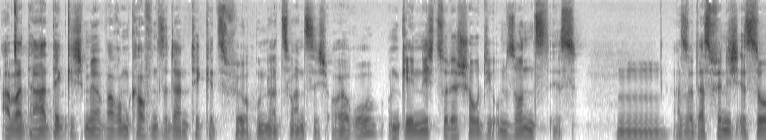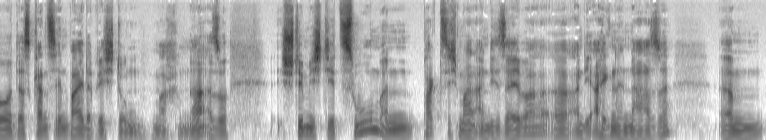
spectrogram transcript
aber da denke ich mir, warum kaufen sie dann Tickets für 120 Euro und gehen nicht zu der Show, die umsonst ist? Hm. Also das finde ich ist so, das kannst du in beide Richtungen machen. Ne? Also stimme ich dir zu, man packt sich mal an die selber, äh, an die eigene Nase Ähm,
